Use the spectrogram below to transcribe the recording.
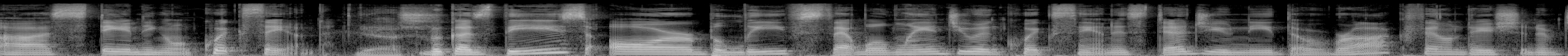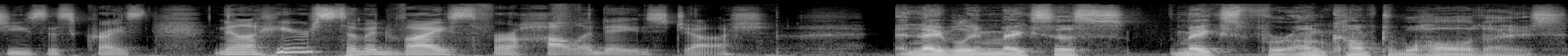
uh, standing on quicksand. Yes. Because these are beliefs that will land you in quicksand. Instead, you need the rock foundation of Jesus Christ. Now, here's some advice for holidays, Josh. Enabling makes us makes for uncomfortable holidays.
